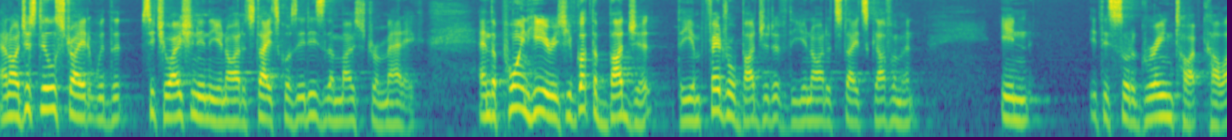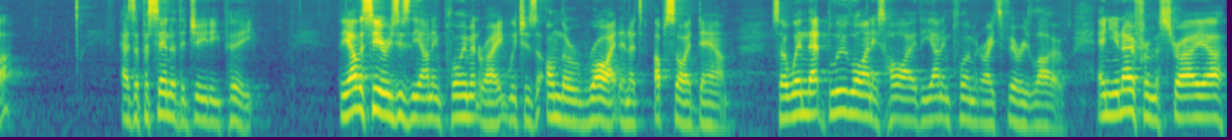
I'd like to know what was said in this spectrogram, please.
And I just illustrate it with the situation in the United States because it is the most dramatic. And the point here is you've got the budget, the um, federal budget of the United States government in this sort of green type colour as a percent of the GDP. The other series is the unemployment rate, which is on the right and it's upside down. So when that blue line is high, the unemployment rate's very low. And you know from Australia,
